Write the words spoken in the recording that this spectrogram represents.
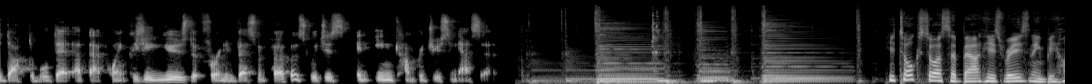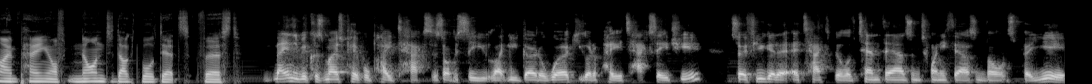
deductible debt at that point because you used it for an investment purpose, which is an income producing asset. He talks to us about his reasoning behind paying off non deductible debts first. Mainly because most people pay taxes. Obviously, like you go to work, you got to pay your tax each year. So if you get a, a tax bill of $10,000, $20,000 per year,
